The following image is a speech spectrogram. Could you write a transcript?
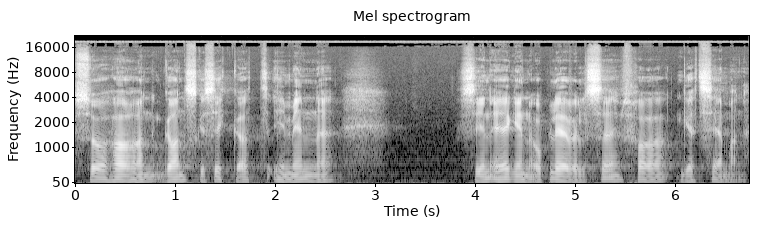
så har han ganske sikkert i minne sin egen opplevelse fra Getsemane,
